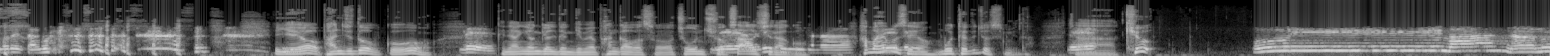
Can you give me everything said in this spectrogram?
노래 잘못. 이게요, 반주도 없고, 네. 그냥 연결된 김에 반가워서 좋은 추억 네, 쌓으시라고. 알겠습니다. 한번 네, 해보세요. 못해도 좋습니다. 네. 자, 큐! 우리 만남은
